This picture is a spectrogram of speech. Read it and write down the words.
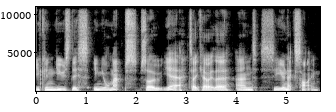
you can use this in your maps. So yeah, take care out there and see you next time.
